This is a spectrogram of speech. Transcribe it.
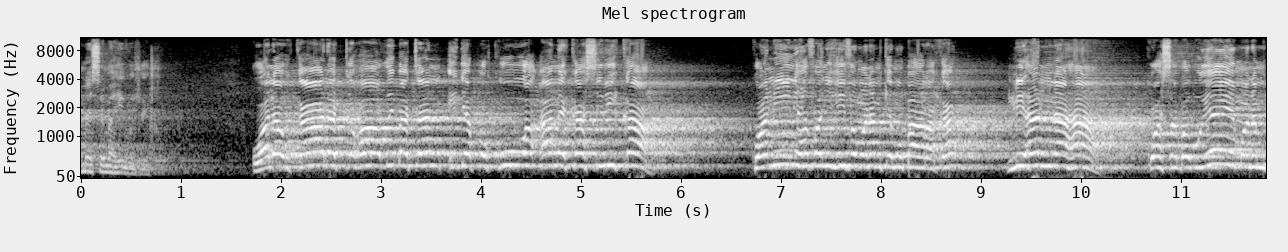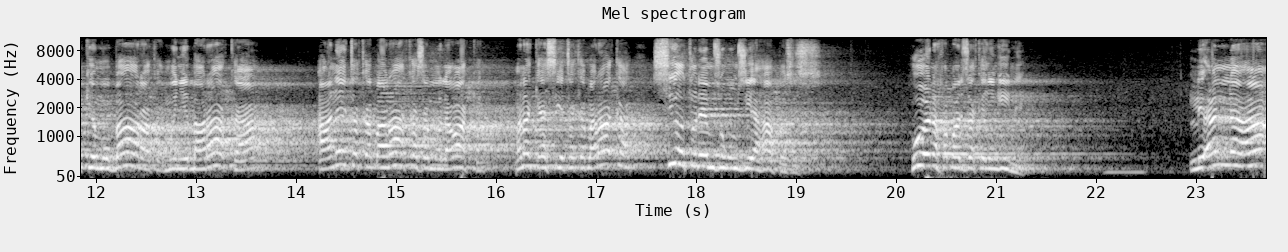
amesema hivyo Sheikh. Walau kanat ghadibatan ijapokuwa amekasirika. Kwa nini hafanyi hivyo mwanamke mubaraka? Liannaha kwa sababu yeye mwanamke mubaraka mwenye baraka anayetaka baraka za Mola wake manake asiyetaka baraka sio tunayemzungumzia hapa sisi. Huyo na habari zake nyingine. Liannaha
